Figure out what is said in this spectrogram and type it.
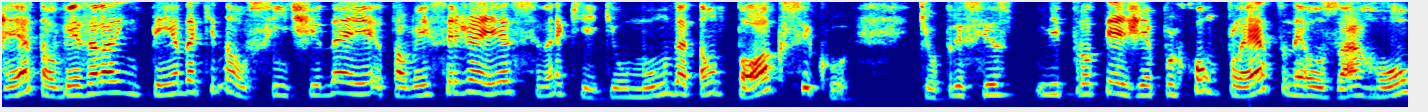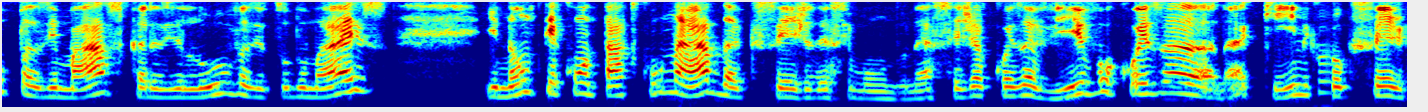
É, talvez ela entenda que não, o sentido é, talvez seja esse, né? Que, que o mundo é tão tóxico que eu preciso me proteger por completo, né? Usar roupas e máscaras e luvas e tudo mais e não ter contato com nada que seja desse mundo, né? Seja coisa viva ou coisa né, química ou que seja.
